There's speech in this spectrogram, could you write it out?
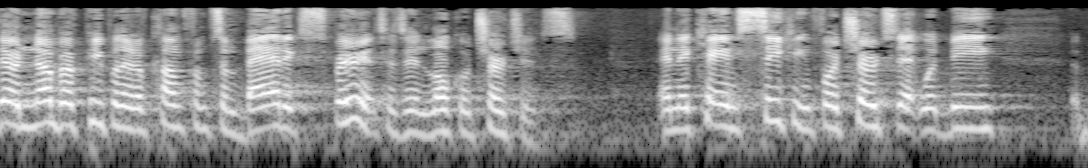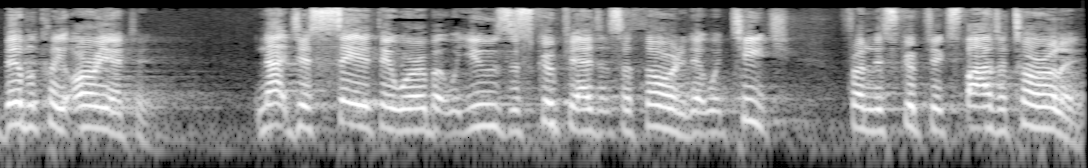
there are a number of people that have come from some bad experiences in local churches. And they came seeking for a church that would be biblically oriented. Not just say that they were, but would use the scripture as its authority, that would teach from the scripture expositorily.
